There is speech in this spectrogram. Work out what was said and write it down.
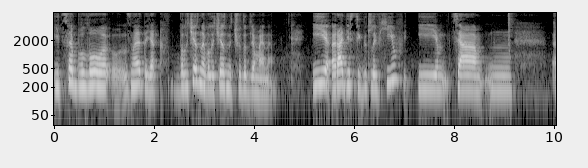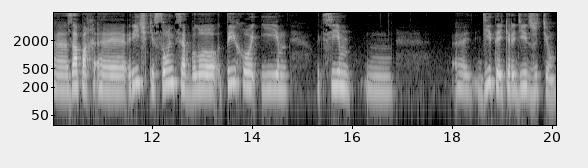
І це було, знаєте, як величезне величезне чудо для мене. І радість цих дітлахів, і ця запах річки, сонця було тихо, і ці е, діти, які радіють життю.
